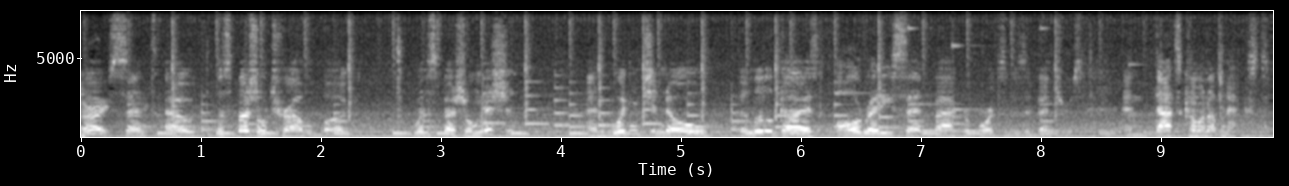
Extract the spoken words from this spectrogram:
I've sent out a special travel bug with a special mission. And wouldn't you know, the little guy's already sent back reports of his adventures. And that's coming up next.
